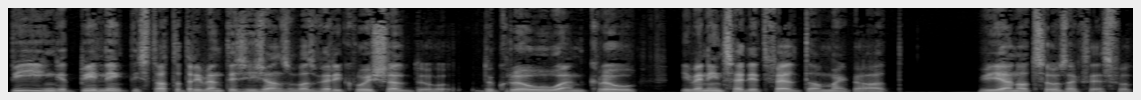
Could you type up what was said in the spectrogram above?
being building these data driven decisions was very crucial to to grow and grow. Even inside it felt, oh my god, we are not so successful.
